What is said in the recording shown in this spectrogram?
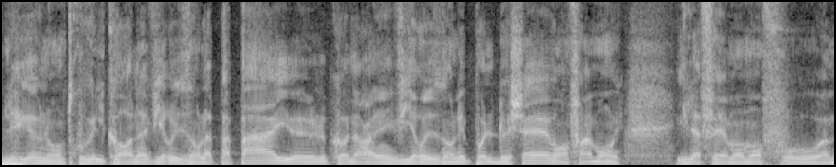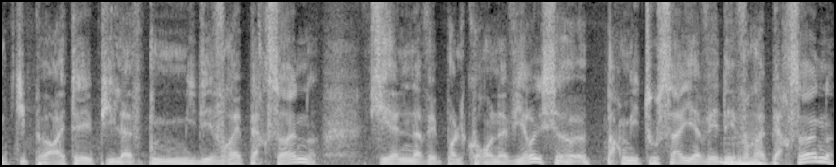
les gars, ils ont trouvé le coronavirus dans la papaye, euh, le coronavirus dans les poils de chèvre. Enfin bon, il a fait un moment, faut un petit peu arrêter. Et puis il a mis des vraies personnes qui, elles, n'avaient pas le coronavirus. Euh, Parmi tout ça, il y avait des vraies personnes.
